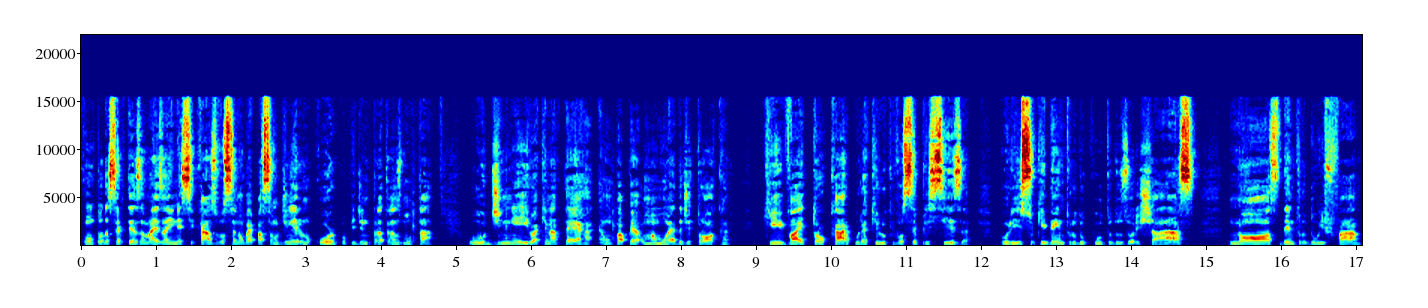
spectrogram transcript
com toda certeza. Mas aí nesse caso você não vai passar um dinheiro no corpo pedindo para transmutar. O dinheiro aqui na Terra é um papel, uma moeda de troca que vai trocar por aquilo que você precisa. Por isso que dentro do culto dos orixás, nós, dentro do Ifá,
